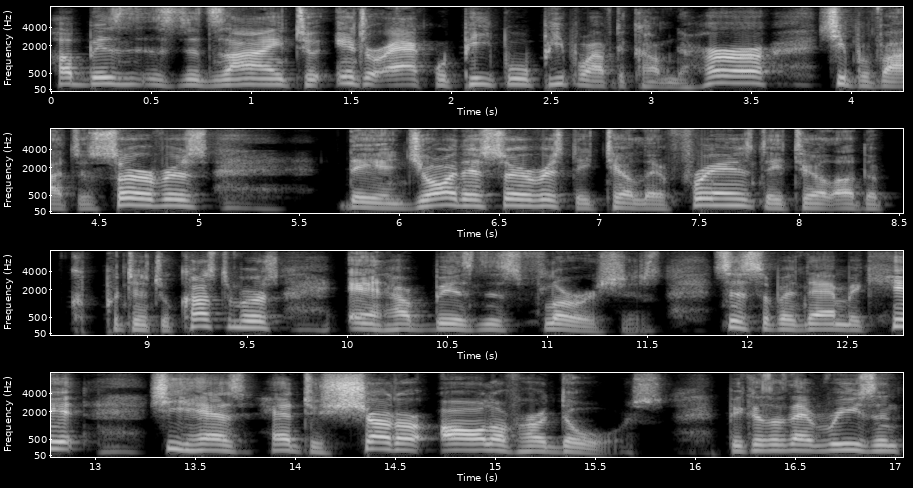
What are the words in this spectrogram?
her business is designed to interact with people. People have to come to her. She provides a service. They enjoy their service, they tell their friends, they tell other potential customers, and her business flourishes. Since the pandemic hit, she has had to shutter all of her doors. Because of that reason,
